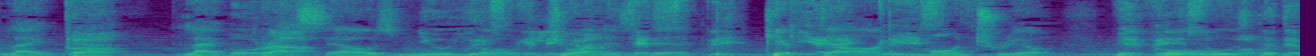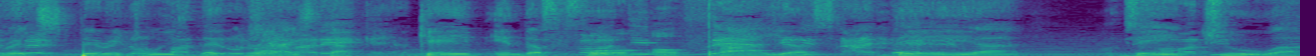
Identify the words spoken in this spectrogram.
like uh, like Brussels, New York, Johannesburg, Cape Town, Montreal. Because the great spirit who is the Christ uh, came in the form of fire, they they too uh,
